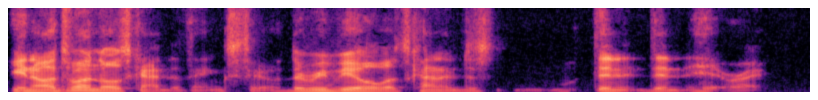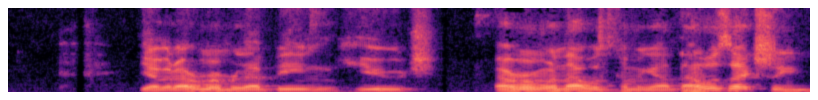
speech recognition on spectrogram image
You know, it's one of those kind of things too. The reveal was kind of just didn't didn't hit right. Yeah, but I remember that being huge. I remember when that was coming out. That mm. was actually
